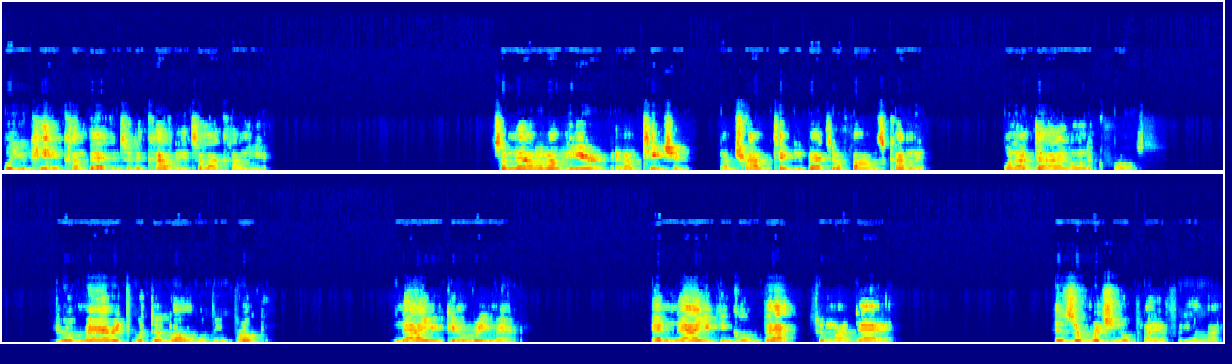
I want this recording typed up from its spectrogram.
Well, you can't come back into the covenant until I come here. So now that I'm here and I'm teaching, and I'm trying to take you back to the Father's covenant, when I die on the cross, your marriage with the law will be broken. Now you can remarry. And now you can go back to my dad, his original plan for your life.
